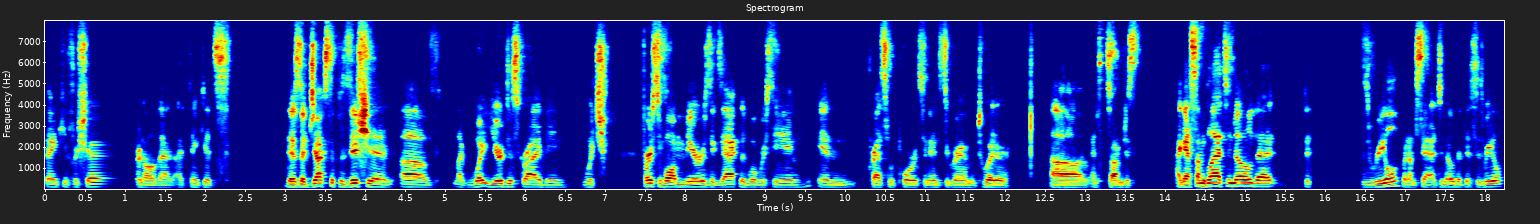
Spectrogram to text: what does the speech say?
Thank you for sharing all that. I think it's there's a juxtaposition of like what you're describing, which first of all mirrors exactly what we're seeing in press reports and Instagram and Twitter. Uh, and so I'm just, I guess I'm glad to know that this is real, but I'm sad to know that this is real.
